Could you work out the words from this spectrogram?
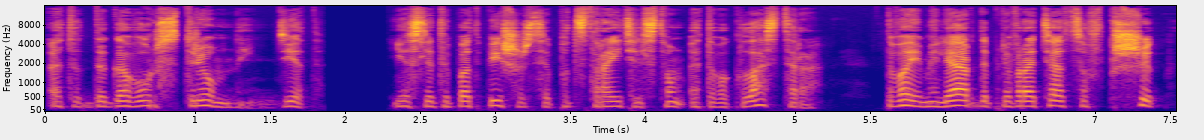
Этот договор стрёмный, дед. Если ты подпишешься под строительством этого кластера, твои миллиарды превратятся в пшик.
